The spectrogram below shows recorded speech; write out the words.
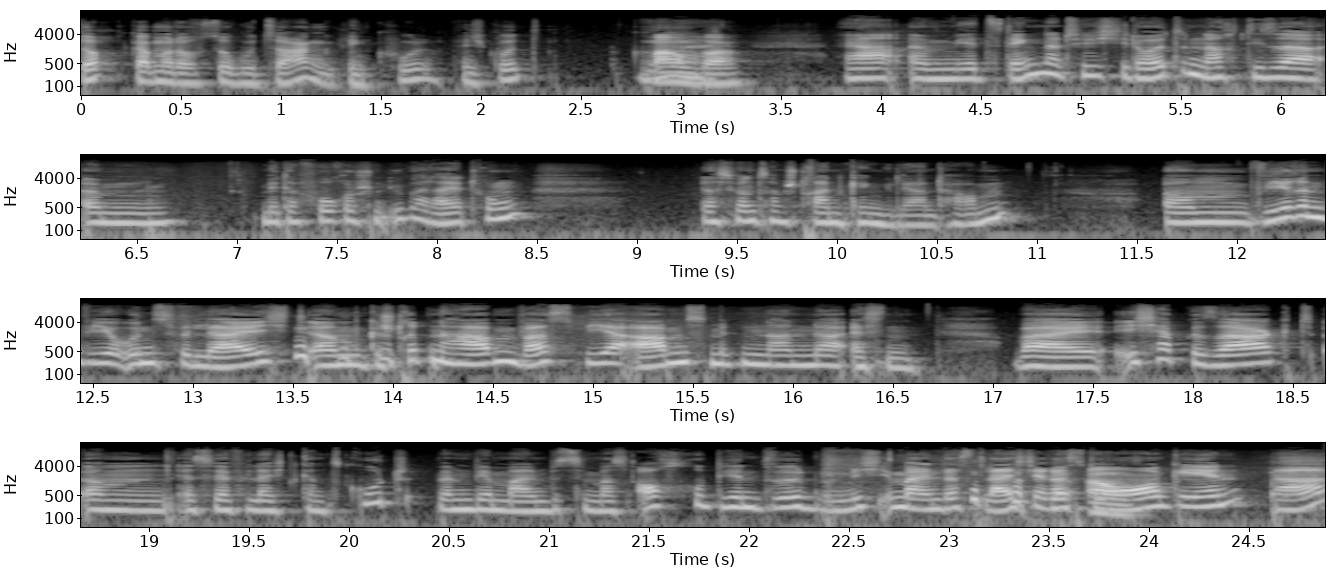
Doch, kann man doch so gut sagen. Klingt cool. Finde ich gut. Machen wir. Ja, ähm, jetzt denken natürlich die Leute nach dieser ähm, metaphorischen Überleitung, dass wir uns am Strand kennengelernt haben. Ähm, während wir uns vielleicht ähm, gestritten haben, was wir abends miteinander essen. Weil ich habe gesagt, ähm, es wäre vielleicht ganz gut, wenn wir mal ein bisschen was ausprobieren würden und nicht immer in das gleiche Restaurant gehen. Ja?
